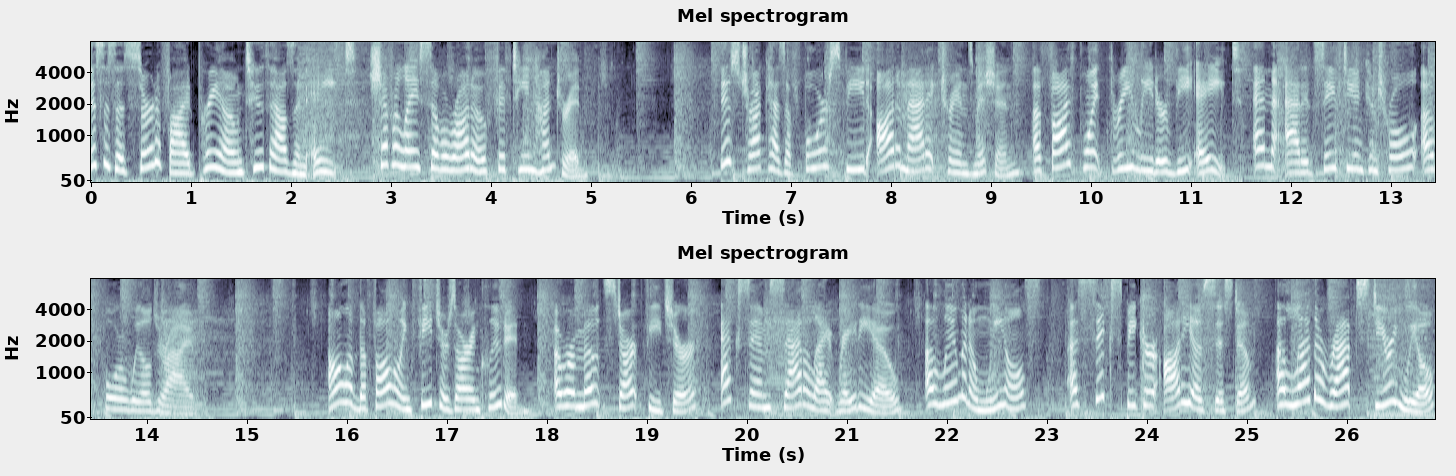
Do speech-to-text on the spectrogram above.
This is a certified pre-owned 2008 Chevrolet Silverado 1500. This truck has a four-speed automatic transmission, a 5.3-liter V8, and the added safety and control of four-wheel drive. All of the following features are included. A remote start feature, XM satellite radio, aluminum wheels, a six-speaker audio system, a leather-wrapped steering wheel,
